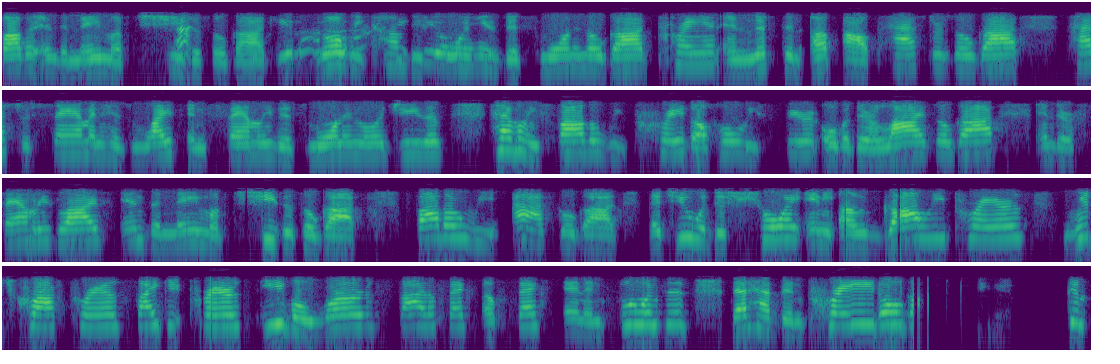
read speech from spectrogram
Father, in the name of Jesus, oh God, Lord, we come before you this morning, oh God, praying and lifting up our pastors, oh God. Pastor Sam and his wife and family this morning, Lord Jesus. Heavenly Father, we pray the Holy Spirit over their lives, oh God, and their families' lives in the name of Jesus, oh God. Father, we ask, oh God, that you would destroy any ungodly prayers, witchcraft prayers, psychic prayers, evil words, side effects, effects, and influences that have been prayed, oh God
